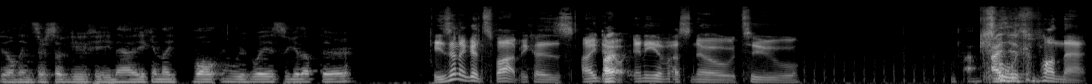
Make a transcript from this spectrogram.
buildings are so goofy now. You can like vault in weird ways to get up there. He's in a good spot because I doubt any of us know to I look just upon that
